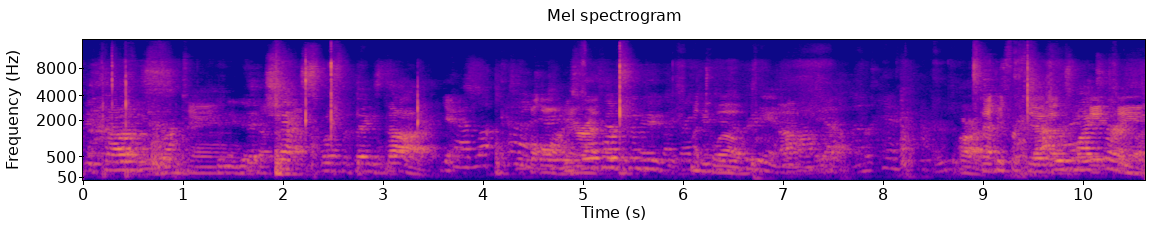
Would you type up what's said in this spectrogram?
because it checks once the things die. Hold on. You're right. I'm at 12. All right. Tactic for two. That was my 18. turn, though. I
